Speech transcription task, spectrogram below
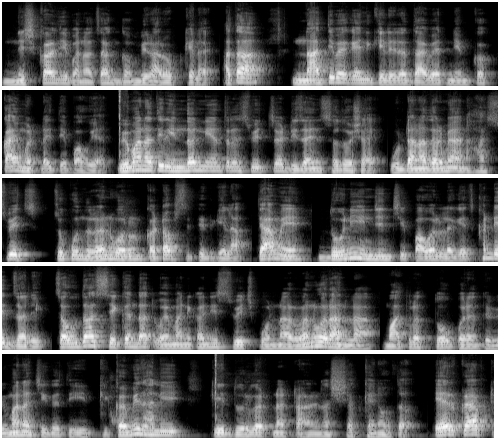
निष्काळजीपणाचा गंभीर आरोप केलाय. आता नातेवाईकांनी केलेल्या दाव्यात नेमकं काय म्हटलंय ते पाहूयात. विमानातील इंधन नियंत्रण स्विचचं डिझाईन सदोष आहे. उड्डाणादरम्यान हा स्विच चुकून रनवरून कट ऑफ स्थितीत गेला. त्यामुळे दोन्ही इंजिनची पॉवर लगेच खंडित झाली. चौदा सेकंदात वैमानिकांनी स्विच पुन्हा रनवर आणला. मात्र तोपर्यंत विमानाची गती इतकी कमी झाली की दुर्घटना टाळणं शक्य नव्हतं. एअरक्राफ्ट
